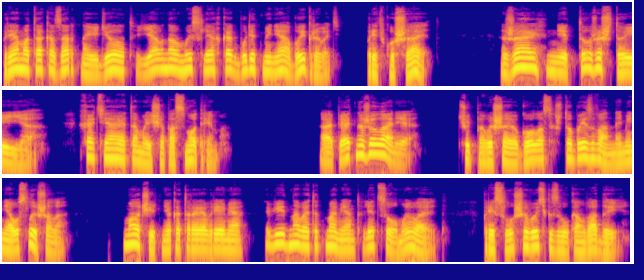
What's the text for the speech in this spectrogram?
Прямо так азартно идет, явно в мыслях, как будет меня обыгрывать. Предвкушает. Жаль, не то же, что и я. Хотя это мы еще посмотрим. «Опять на желание?» Чуть повышаю голос, чтобы из ванной меня услышала. Молчит некоторое время, видно в этот момент лицо умывает. Прислушиваюсь к звукам воды.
